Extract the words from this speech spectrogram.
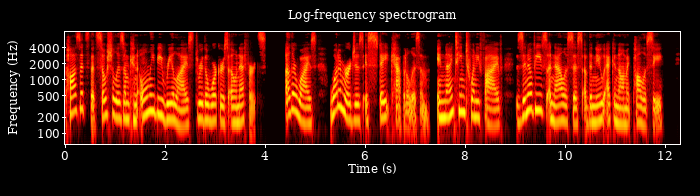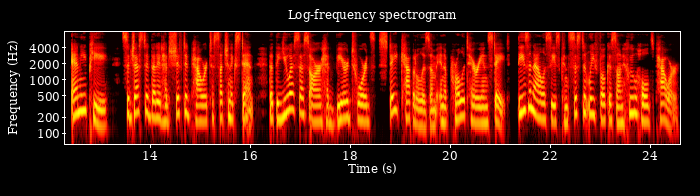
posits that socialism can only be realized through the worker's own efforts. Otherwise, what emerges is state capitalism. In 1925, Zinoviev's analysis of the new economic policy, NEP, suggested that it had shifted power to such an extent that the USSR had veered towards state capitalism in a proletarian state. These analyses consistently focus on who holds power,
